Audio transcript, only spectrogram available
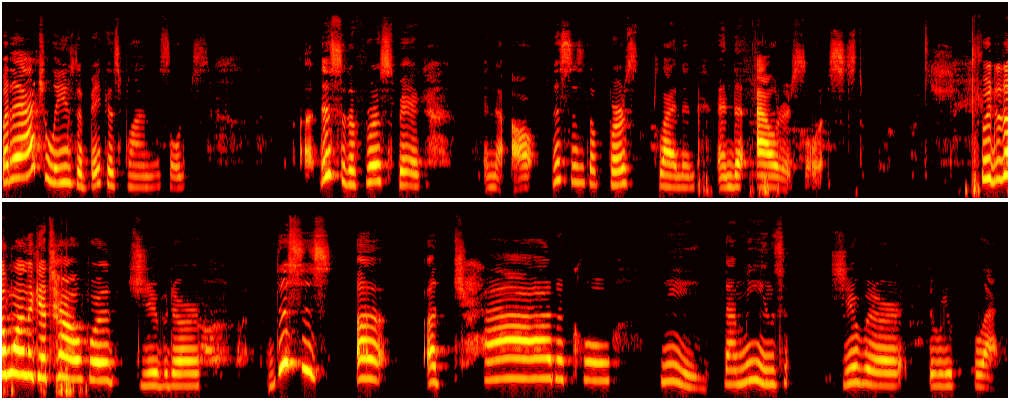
but it actually is the biggest planet in the solar system. Uh, this is the first big in the out. This is the first planet in the outer solar system. We didn't want to get tell for Jupiter. This is a a chadical mean. That means Jupiter the reflect.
